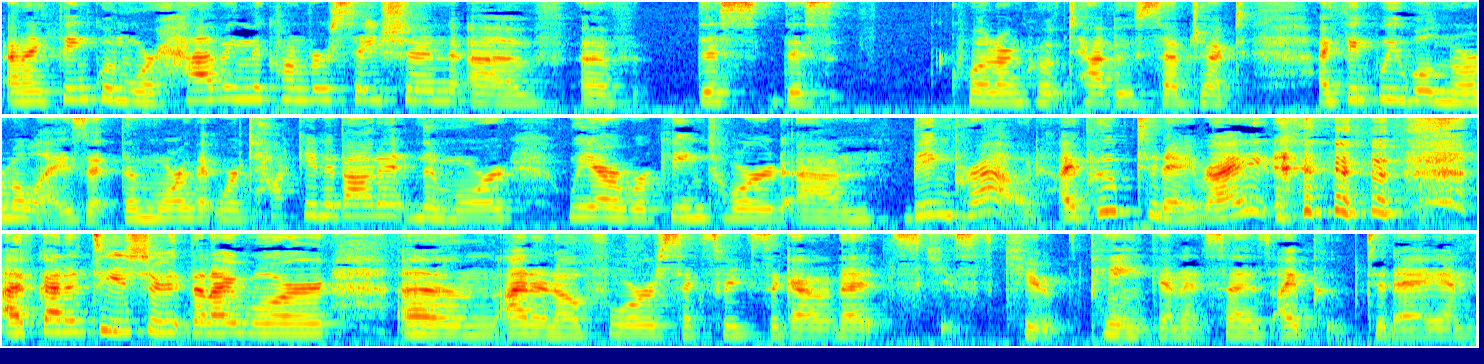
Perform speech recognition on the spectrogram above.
And I think when we're having the conversation of, of this this quote unquote taboo subject, I think we will normalize it. The more that we're talking about it, the more we are working toward um, being proud. I pooped today, right? I've got a t shirt that I wore, um, I don't know, four or six weeks ago that's cute, pink, and it says, I pooped today. And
